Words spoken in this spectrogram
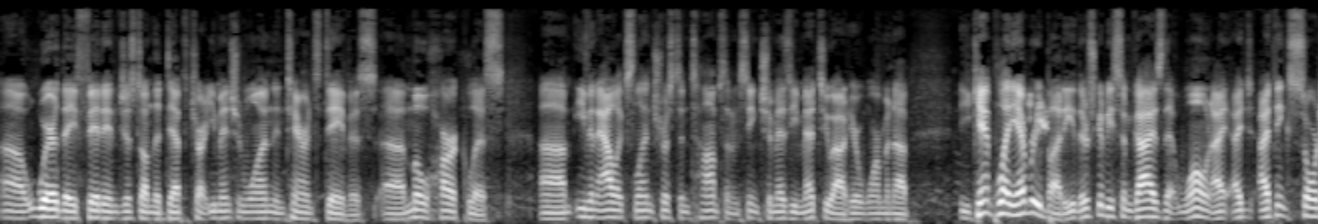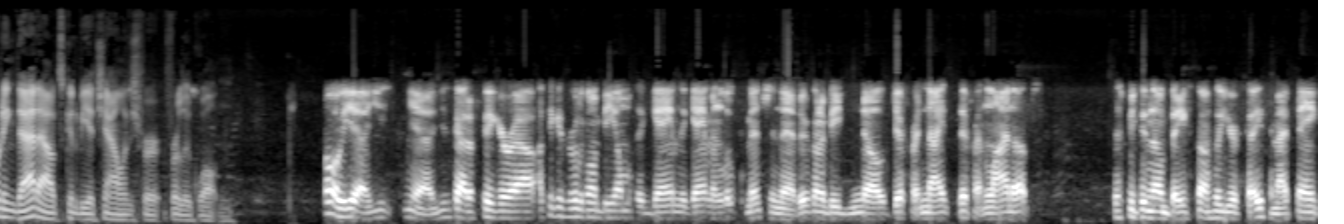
uh, where they fit in just on the depth chart. You mentioned one in Terrence Davis, uh, Mo Harkless, um, even Alex Len, Tristan Thompson. I'm seeing Chimezie Metu out here warming up you can't play everybody. There's going to be some guys that won't. I, I, I think sorting that out is going to be a challenge for, for Luke Walton. Oh yeah, you, yeah. You just got to figure out. I think it's really going to be almost a game to game, and Luke mentioned that there's going to be you know different nights, different lineups, just because you know based on who you're facing. I think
